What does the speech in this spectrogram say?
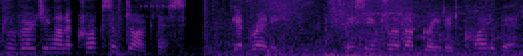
Converging on a crux of darkness. Get ready. They seem to have upgraded quite a bit.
